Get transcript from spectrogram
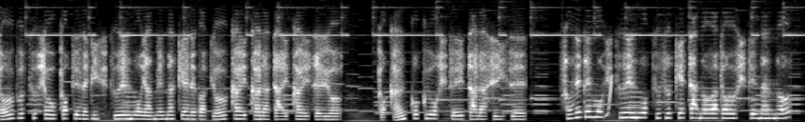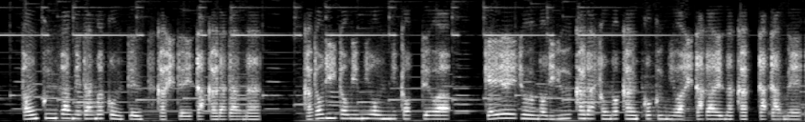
動物ショーとテレビ出演をやめなければ協会から大会せよ、と勧告をしていたらしいぜ。それでも出演を続けたのはどうしてなの？パン君が目玉コンテンツ化していたからだな。カドリードミニオンにとっては、経営上の理由からその勧告には従えなかったため、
